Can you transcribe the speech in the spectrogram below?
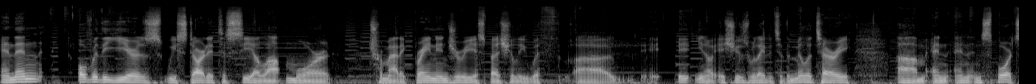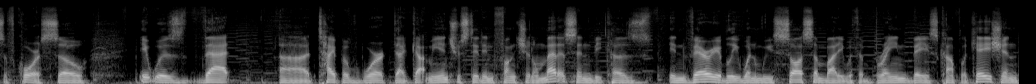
And then over the years, we started to see a lot more traumatic brain injury, especially with uh, you know issues related to the military um, and, and in sports, of course. So it was that uh, type of work that got me interested in functional medicine because invariably, when we saw somebody with a brain based complication,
